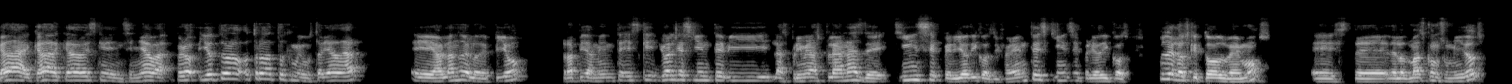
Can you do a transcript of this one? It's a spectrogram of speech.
cada, cada, cada vez que enseñaba. Pero y otro, otro dato que me gustaría dar, eh, hablando de lo de Pío, rápidamente, es que yo al día siguiente vi las primeras planas de 15 periódicos diferentes, 15 periódicos pues, de los que todos vemos, este, de los más consumidos,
